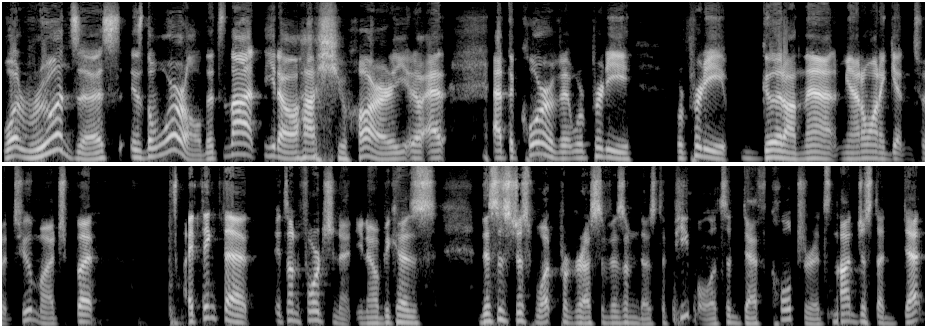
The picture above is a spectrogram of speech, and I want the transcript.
what ruins us is the world. It's not you know how you are you know at at the core of it we're pretty we're pretty good on that. I mean i don't want to get into it too much but i think that it's unfortunate you know because this is just what progressivism does to people. It's a death culture. It's not just a debt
